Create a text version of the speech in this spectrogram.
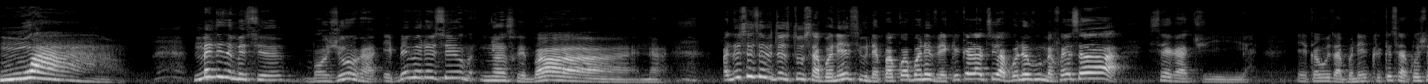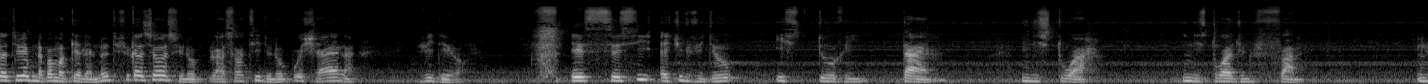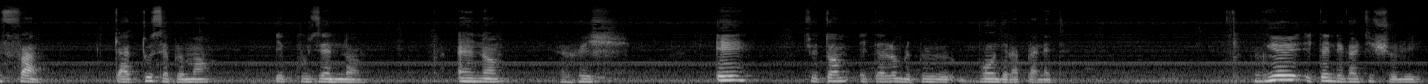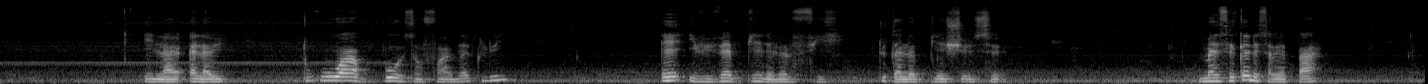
Waouh Mesdames et messieurs, bonjour et bienvenue sur Nyon Reborn. En dessous de cette vidéo, tous abonnés. Si vous n'êtes pas encore abonné, veuillez cliquer là-dessus. Abonnez-vous, mes frères et sœurs. C'est gratuit. Et quand vous abonnez, cliquez sur la cloche là-dessus pour ne pas manquer les notifications sur la sortie de nos prochaines vidéos. Et ceci est une vidéo history time. Une histoire. Une histoire d'une femme. Une femme qui a tout simplement épousé un homme. Un homme riche. Et cet homme était l'homme le plus bon de la planète. Rien était négatif chez lui. Il a, elle a eu trois beaux enfants avec lui. Et ils vivaient bien de leur vie. Tout allait bien chez eux. Mais ce qu'elle ne savait pas,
